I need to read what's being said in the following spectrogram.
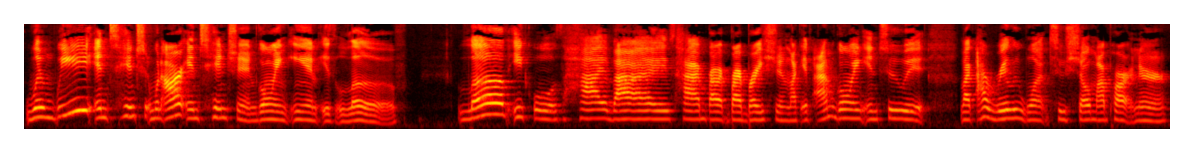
when we intention when our intention going in is love. Love equals high vibes, high vibration. Like if I'm going into it like, I really want to show my partner,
